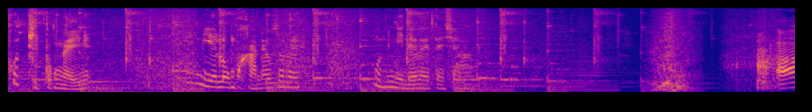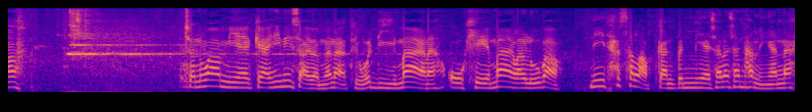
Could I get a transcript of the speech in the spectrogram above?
พูดผิดตรงไหนเนี่ย ไม่มีอารมณ์ขันเอาซะเลยมันหงิดอะไรแต่เช้าอ่าฉันว่าเมียแกที่นิสัยแบบนั้นอะ ถือว่าดีมากนะ โอเคมากแล้วรู้เปล่า นี่ถ้าสลับกันเป็นเมียฉันแล้วฉันทำอย่างนั้นนะ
